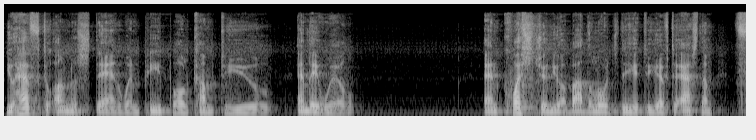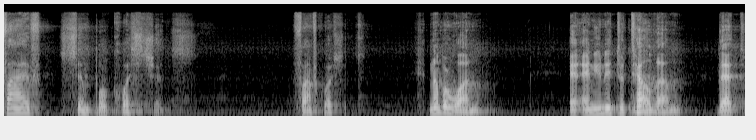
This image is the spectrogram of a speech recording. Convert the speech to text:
You have to understand when people come to you, and they will, and question you about the Lord's deity, you have to ask them five simple questions. Five questions. Number one, and, and you need to tell them that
